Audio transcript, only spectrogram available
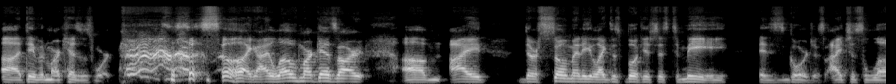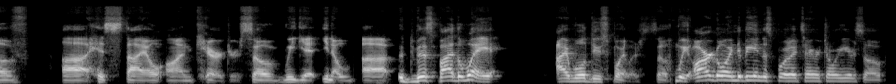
uh, David Marquez's work. so like I love Marquez art. Um, I there's so many like this book is just to me is gorgeous. I just love uh, his style on characters. So we get you know uh, this by the way. I will do spoilers. So we are going to be in the spoiler territory here. So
